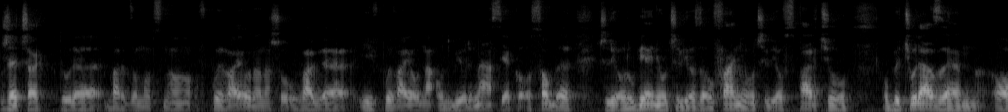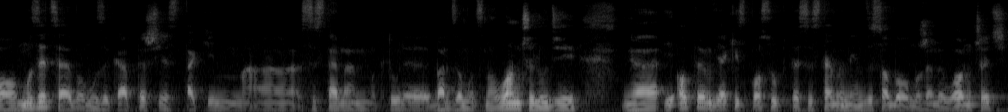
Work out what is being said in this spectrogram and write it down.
rzeczach, które bardzo mocno wpływają na naszą uwagę i wpływają na odbiór nas jako osoby, czyli o lubieniu, czyli o zaufaniu, czyli o wsparciu, o byciu razem, o muzyce, bo muzyka też jest takim e, systemem, który bardzo mocno łączy ludzi e, i o tym, w jaki sposób te systemy między sobą możemy łączyć,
